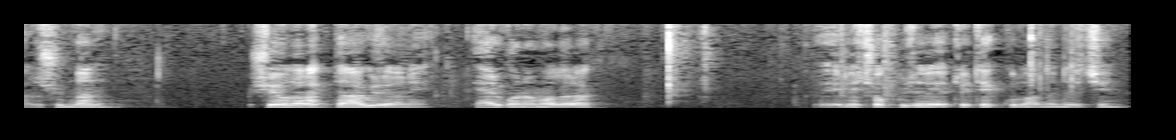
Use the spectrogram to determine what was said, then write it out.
hani şundan şey olarak daha güzel hani ergonomi olarak. Ele çok güzel yatıyor. Tek kullandığınız için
